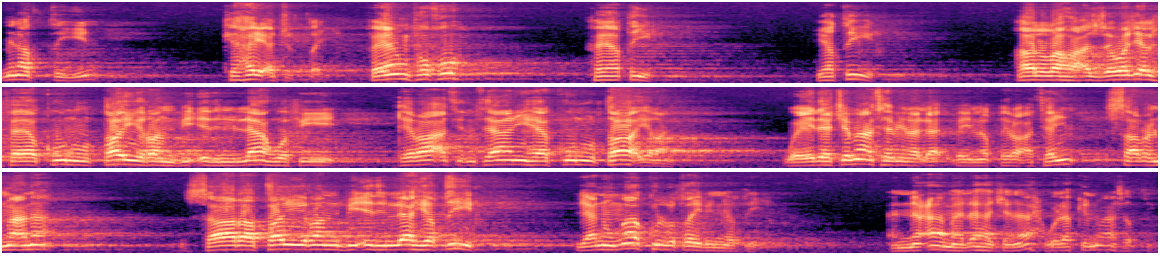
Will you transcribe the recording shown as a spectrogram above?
من الطين كهيئة الطير. فينفخه فيطير. يطير. قال الله عز وجل فيكون طيرا بإذن الله وفي قراءة ثانية يكون طائرا. وإذا جمعت بين بين القراءتين صار المعنى صار طيرا بإذن الله يطير لأنه ما كل طير يطير. النعامة لها جناح ولكن ما تطير.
